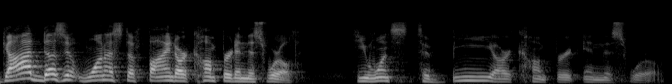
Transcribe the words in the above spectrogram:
God doesn't want us to find our comfort in this world. He wants to be our comfort in this world.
